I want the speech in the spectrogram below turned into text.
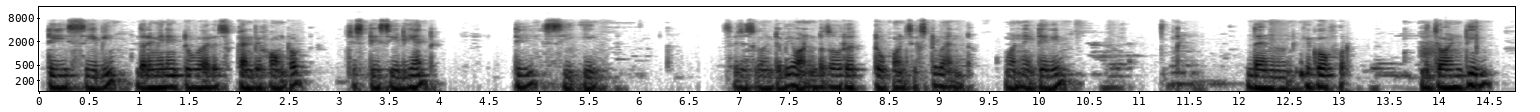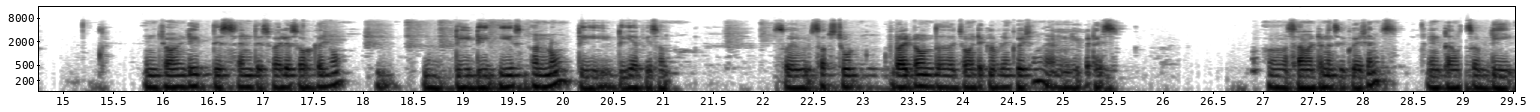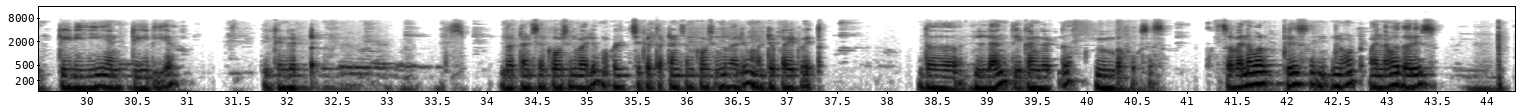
TCB the remaining two values can be found out which is TCD and TCE so it is going to be 102.62 and 180 again. Then you go for the joint D in joint D this and this value is already known. DDE is unknown TDF is unknown. So you substitute write down the joint equilibrium equation and you get is uh, simultaneous equations in terms of D, TDE and TDF you can get the tension coefficient value once you get the tension coefficient value multiply it with the length you can get the member forces. So whenever please note whenever there is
